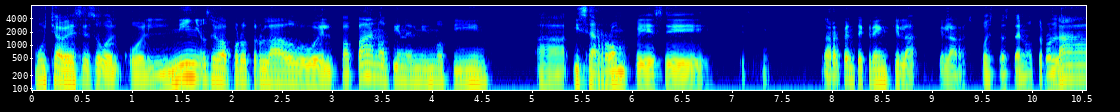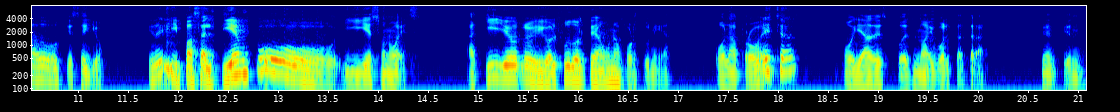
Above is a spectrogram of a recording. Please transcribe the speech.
muchas veces o el, o el niño se va por otro lado o el papá no tiene el mismo fin Ah, y se rompe ese, De repente creen que la, que la respuesta está en otro lado, qué sé yo. Y, pasa el tiempo y eso no es. Aquí yo le digo, el fútbol te da una oportunidad. O la aprovechas o ya después no hay vuelta atrás. ¿Me entiendes?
